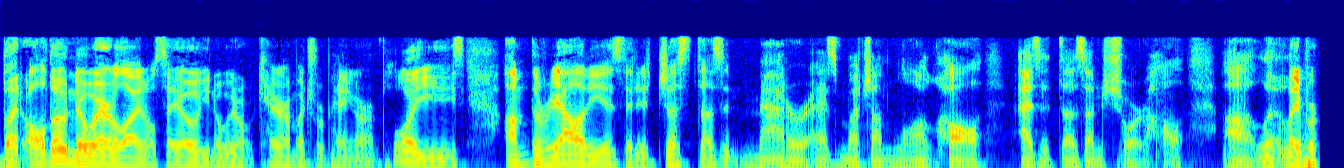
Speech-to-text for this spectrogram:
but although no airline will say, "Oh, you know, we don't care how much we're paying our employees," um, the reality is that it just doesn't matter as much on long haul as it does on short haul. Uh, labor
